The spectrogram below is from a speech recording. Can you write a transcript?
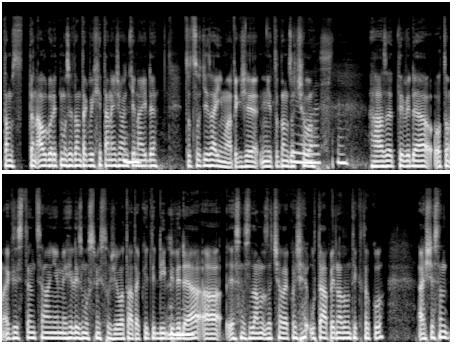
tam ten algoritmus je tam tak vychytaný, že on mm-hmm. ti mhm. najde to, co ti zajímá, takže mě to tam začalo jo, házet ty videa o tom existenciálním nihilismu smyslu života, a takový ty deep mm-hmm. videa a já jsem se tam začal jakože utápět na tom TikToku a ještě jsem,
